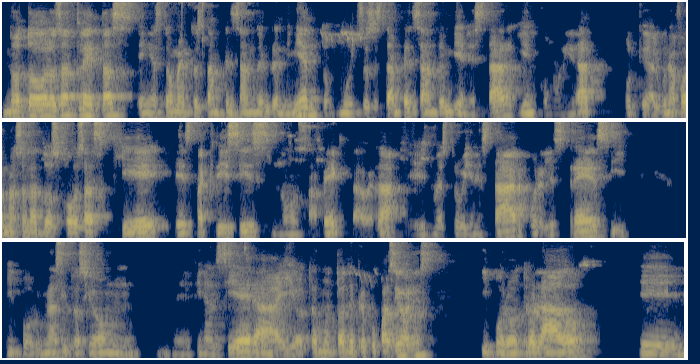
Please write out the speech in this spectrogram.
No todos los atletas en este momento están pensando en rendimiento, muchos están pensando en bienestar y en comunidad porque de alguna forma son las dos cosas que esta crisis nos afecta, ¿verdad? Eh, nuestro bienestar por el estrés y, y por una situación eh, financiera y otro montón de preocupaciones. Y por otro lado, eh,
